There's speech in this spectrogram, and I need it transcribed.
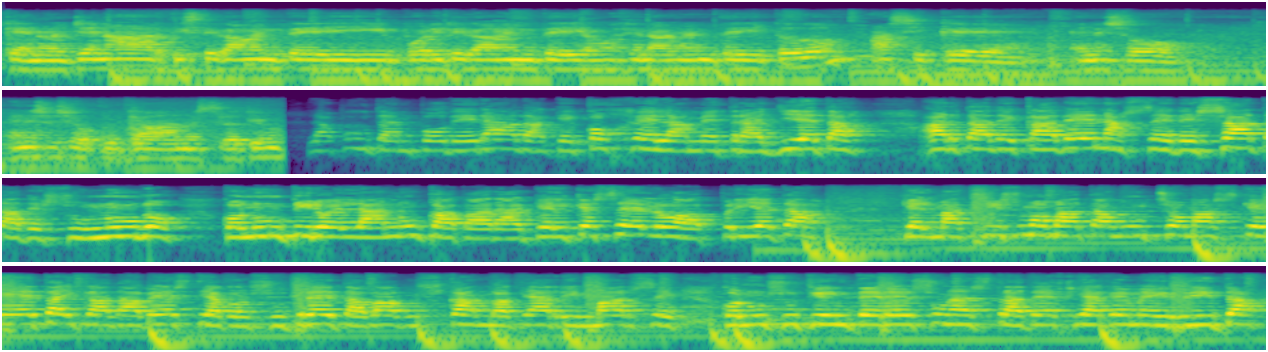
que nos llena artísticamente y políticamente y emocionalmente y todo, así que en eso, en eso se ocupa nuestro tiempo. La puta empoderada que coge la metralleta, harta de cadenas, se desata de su nudo con un tiro en la nuca para aquel que se lo aprieta. Que el machismo mata mucho más que ETA y cada bestia con su treta va buscando a qué arrimarse con un sucio interés, una estrategia que me irrita.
